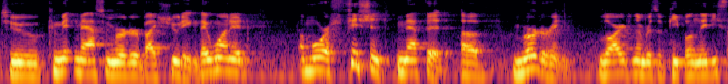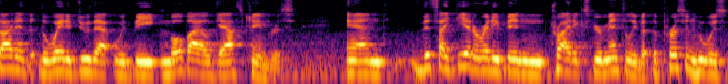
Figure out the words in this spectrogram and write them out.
to commit mass murder by shooting. They wanted a more efficient method of murdering large numbers of people, and they decided that the way to do that would be mobile gas chambers. And this idea had already been tried experimentally, but the person who was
